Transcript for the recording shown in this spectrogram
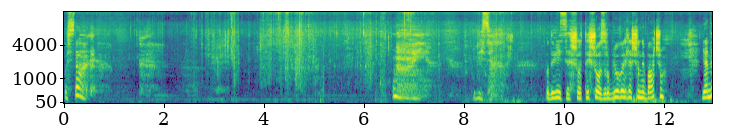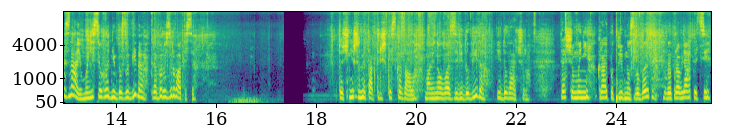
Ось так. Ой, подивіться. Подивіться, що ти що, зроблю вигляд, що не бачу. Я не знаю, мені сьогодні до обіда треба розірватися. Точніше, не так трішки сказала. Маю на увазі від обіда і до вечора. Те, що мені край потрібно зробити, виправляти ці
